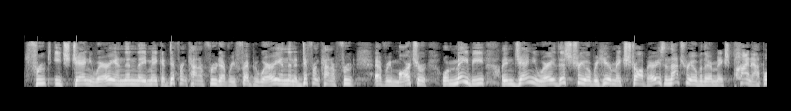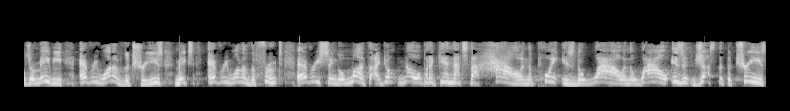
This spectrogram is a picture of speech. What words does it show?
fruit each January, and then they make a different kind of fruit every February, and then a different kind of fruit every March, or, or maybe in January, this tree over here makes strawberries, and that tree over there makes pineapples, or maybe every one of the trees makes every one of the fruit every single month. I don't know, but again, that's the how, and the point is the wow, and the wow isn't just that the trees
